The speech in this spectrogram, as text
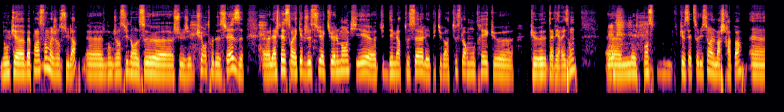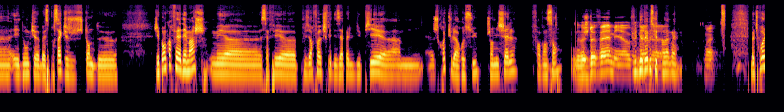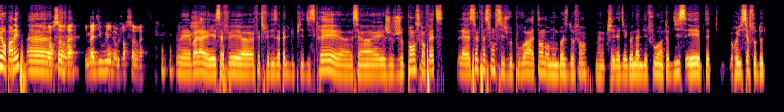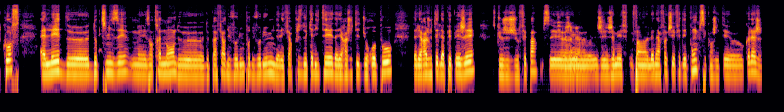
Donc, euh, bah, pour l'instant, moi, j'en suis là. Euh, donc, j'en suis dans ce, euh, j'ai le cul entre deux chaises. Euh, la chaise sur laquelle je suis actuellement, qui est, tu te démerdes tout seul, et puis tu vas tous leur montrer que que t'avais raison. mais je pense que cette solution, elle marchera pas. et donc, bah, c'est pour ça que je, je tente de J'ai pas encore fait la démarche, mais ça fait plusieurs fois que je fais des appels du pied. je crois que tu l'as reçu, Jean-Michel, Fort Vincent. Je devais, mais au je devais parce que ouais. ouais. Bah, tu pourrais lui en parler. Je le recevrai. Il m'a dit oui, donc je le recevrai. mais voilà, et ça fait, en fait, je fais des appels du pied discrets. Et, c'est je, je pense qu'en fait, la seule façon, si je veux pouvoir atteindre mon boss de fin, euh, qui est la diagonale des fous, un top 10, et peut-être réussir sur d'autres courses, elle est d'optimiser mes entraînements, de ne pas faire du volume pour du volume, d'aller faire plus de qualité, d'aller rajouter du repos, d'aller rajouter de la PPG, ce que je, je fais pas. C'est euh, j'ai jamais, enfin la dernière fois que j'ai fait des pompes, c'est quand j'étais euh, au collège.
